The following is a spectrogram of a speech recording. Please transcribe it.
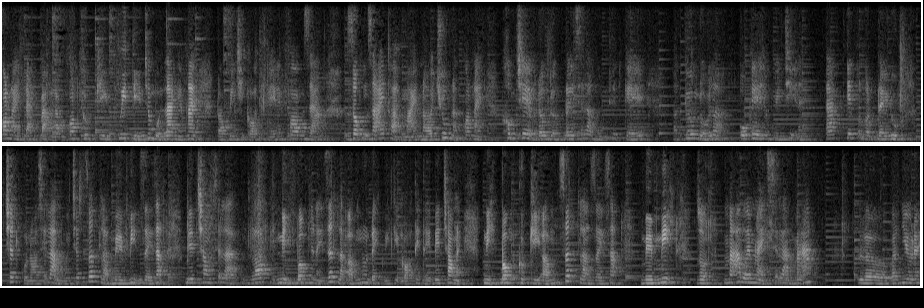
Con này đảm bảo là một con cực kỳ uy tín trong buổi live ngày hôm nay. Đó quý chị có thể thấy là form dáng rộng rãi, thoải mái. Nói chung là con này không chê vào đâu được. Đây sẽ là một thiết kế tương đối là ok cho quý chị này. Tác tiếp vẫn còn đầy đủ. Chất của nó sẽ là một cái chất rất là mềm mịn, dày dặn. Bên trong sẽ là lót cái nỉ bông như này, rất là ấm luôn. Đây quý vị có thể thấy bên trong này, nỉ bông cực kỳ ấm, rất là dày dặn, mềm mịn. Rồi, mã của em này sẽ là mã L bao nhiêu đây?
